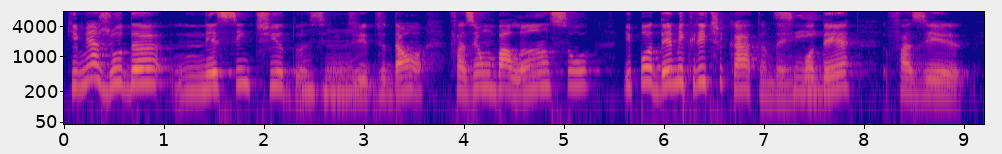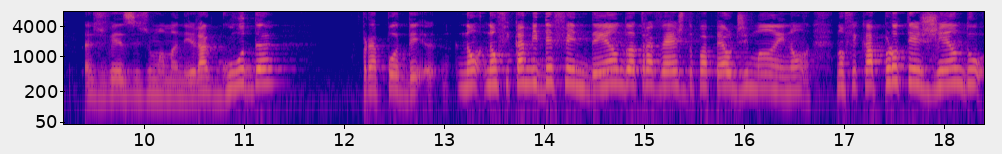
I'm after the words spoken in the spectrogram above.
que me ajuda nesse sentido, assim, uhum. de, de dar, fazer um balanço e poder me criticar também. Sim. Poder fazer, às vezes, de uma maneira aguda, para poder não, não ficar me defendendo através do papel de mãe, não, não ficar protegendo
